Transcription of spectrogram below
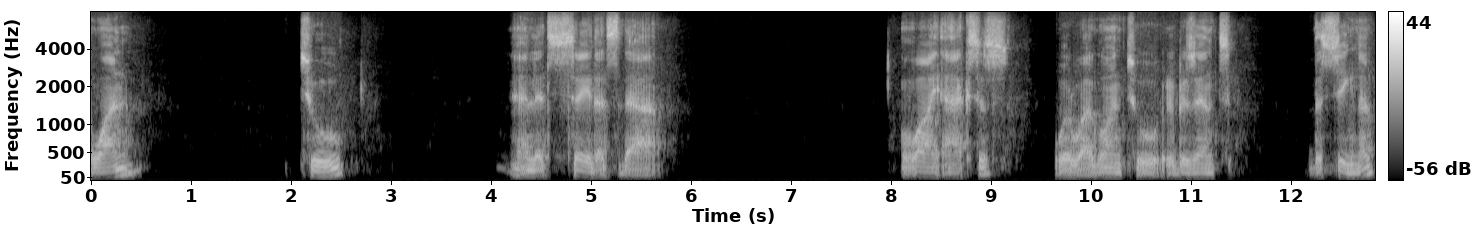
one, two, and let's say that's the y-axis where we're going to represent the signal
